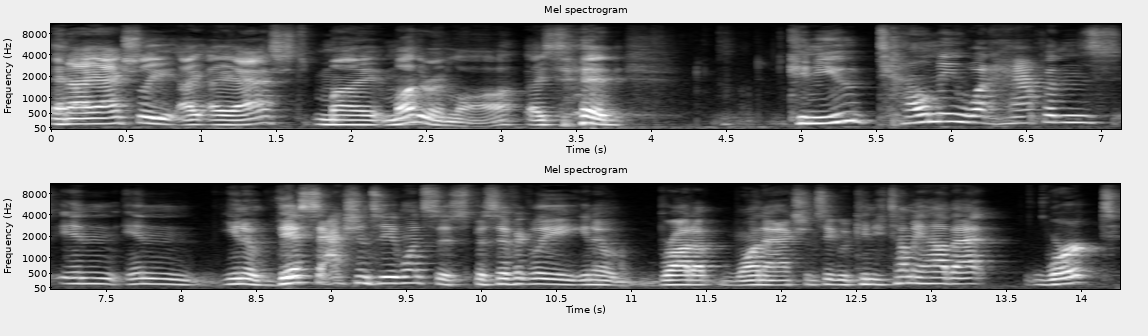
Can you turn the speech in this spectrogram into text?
and I actually I, I asked my mother-in-law. I said, "Can you tell me what happens in in you know this action sequence? This specifically, you know, brought up one action sequence. Can you tell me how that worked?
